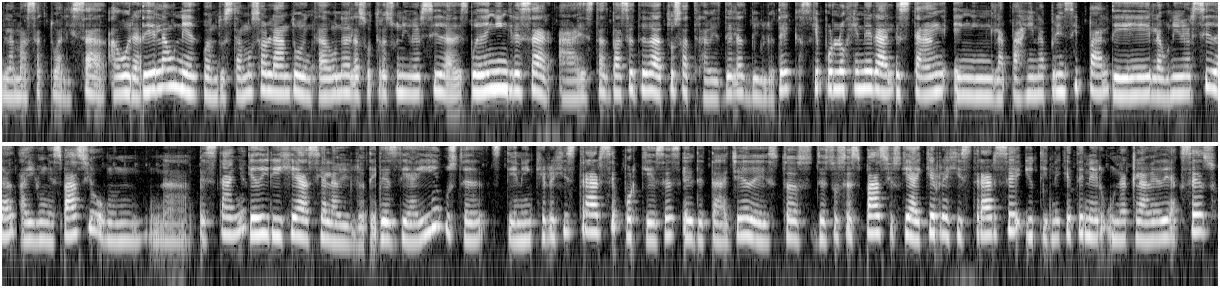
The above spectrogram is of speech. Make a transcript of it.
la más actualizada. Ahora, de la UNED, cuando estamos hablando en cada una de las otras universidades, pueden ingresar a estas bases de datos a través de las bibliotecas, que por lo general están en la página principal de la universidad. Hay un espacio, un, una pestaña que dirige hacia la biblioteca. Desde ahí ustedes tienen que registrarse porque ese es el detalle de estos, de estos espacios, que hay que registrarse y tiene que tener una clave de acceso.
